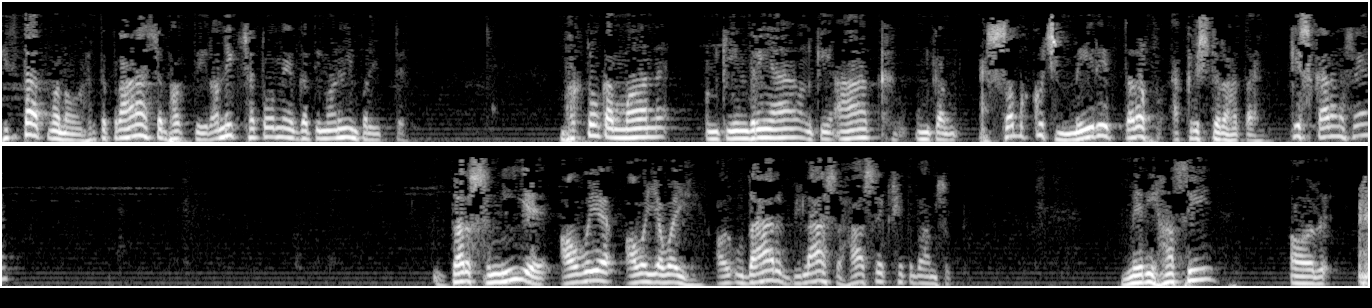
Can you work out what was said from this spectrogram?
हितात्मनो, हित प्राणा से भक्ति अनेक क्षतों में गतिमणि प्रयुक्त। भक्तों का मन, उनकी इंद्रियाँ, उनकी आँख, उनका सब कुछ मेरे तरफ़ आकृष्ट रहता है। किस कारण से? दर्शनीय अवय, अवयवय और उदार विलास हास्य क्षितवाम सुख मेरी हँसी और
